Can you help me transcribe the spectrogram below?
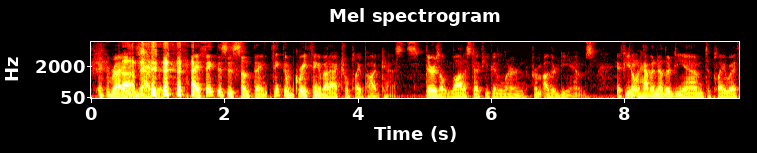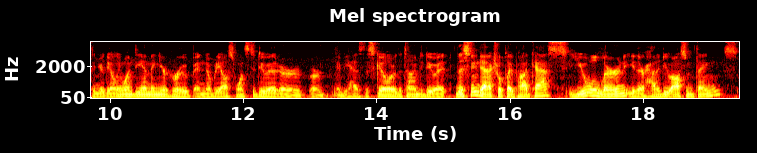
right, exactly. I think this is something. I think the great thing about actual play podcasts, there's a lot of stuff you can learn from other DMs. If you don't have another DM to play with, and you're the only one DMing your group, and nobody else wants to do it, or or maybe has the skill or the time to do it, listening to actual play podcasts, you will learn either how to do awesome things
